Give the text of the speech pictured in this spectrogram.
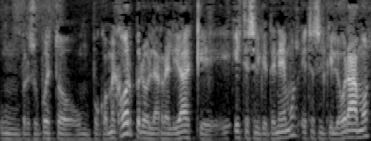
un, presupuesto un poco mejor, pero la realidad es que este es el que tenemos, este es el que logramos.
